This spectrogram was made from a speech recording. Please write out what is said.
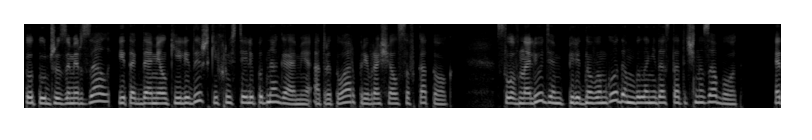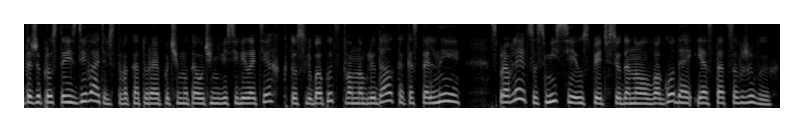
то тут же замерзал, и тогда мелкие ледышки хрустели под ногами, а тротуар превращался в каток. Словно людям перед Новым годом было недостаточно забот. Это же просто издевательство, которое почему-то очень веселило тех, кто с любопытством наблюдал, как остальные справляются с миссией успеть все до Нового года и остаться в живых.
